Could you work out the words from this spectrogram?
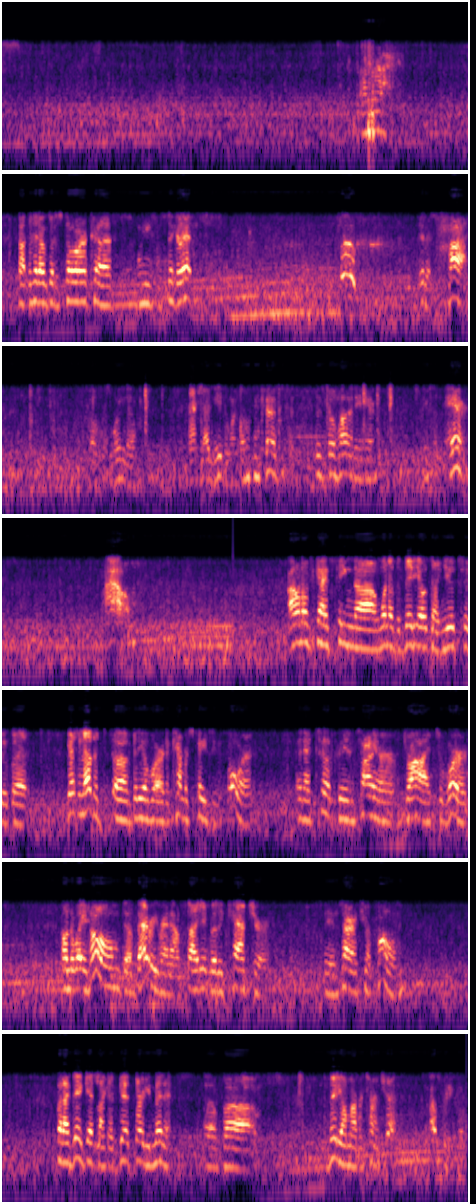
Alright. About to head over to the store because we need some cigarettes. Whew. It is hot this window. Actually, I need the window because it's so hot in here. Need some air. Wow. I don't know if you guys seen uh, one of the videos on YouTube, but there's another uh, video where the camera's facing forward, and it took the entire drive to work. On the way home, the battery ran out, so I didn't really capture the entire trip home. But I did get like a good 30 minutes of uh, video on my return trip. That was pretty cool.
